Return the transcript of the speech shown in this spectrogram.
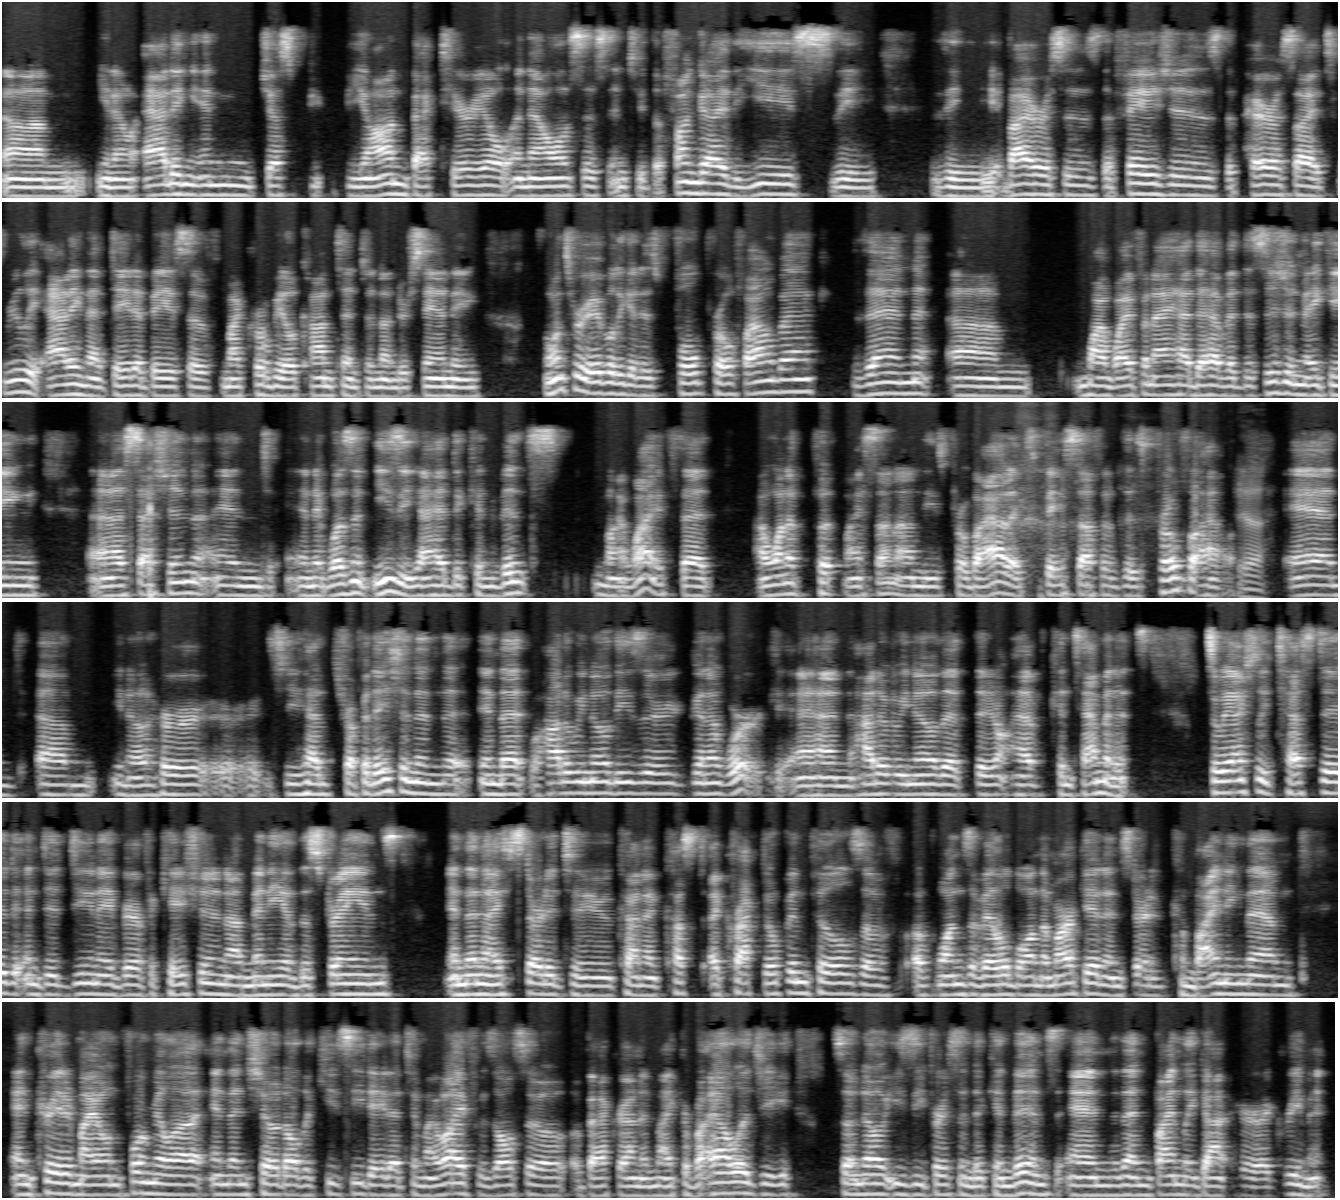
um, you know, adding in just b- beyond bacterial analysis into the fungi, the yeasts, the the viruses, the phages, the parasites, really adding that database of microbial content and understanding once we were able to get his full profile back, then um, my wife and I had to have a decision making uh, session, and and it wasn't easy. I had to convince my wife that I want to put my son on these probiotics based off of this profile. Yeah. And um, you know, her she had trepidation in that in that. Well, how do we know these are going to work, and how do we know that they don't have contaminants? So we actually tested and did DNA verification on many of the strains and then I started to kind of cust- I cracked open pills of of ones available on the market and started combining them and created my own formula and then showed all the QC data to my wife who's also a background in microbiology. So no easy person to convince and then finally got her agreement.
